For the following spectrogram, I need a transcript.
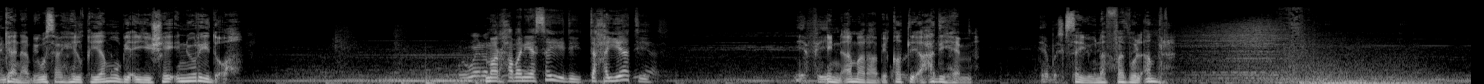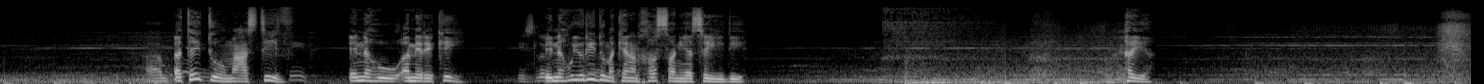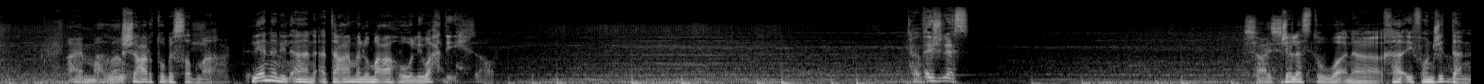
كان بوسعه القيام بأي شيء يريده. مرحبا يا سيدي تحياتي. إن أمر بقتل أحدهم سينفذ الأمر. أتيت مع ستيف. إنه أمريكي. إنه يريد مكانا خاصا يا سيدي. هيا. شعرت بالصدمة لأنني الآن أتعامل معه لوحدي. اجلس. جلست وأنا خائف جدا.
